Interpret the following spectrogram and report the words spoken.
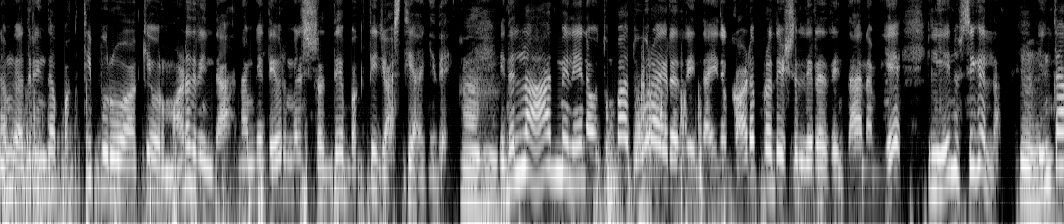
ನಮ್ಗೆ ಅದರಿಂದ ಭಕ್ತಿ ಪೂರ್ವಕ್ಕೆ ಅವ್ರು ಮಾಡೋದ್ರಿಂದ ನಮಗೆ ದೇವ್ರ ಮೇಲೆ ಶ್ರದ್ಧೆ ಭಕ್ತಿ ಜಾಸ್ತಿ ಆಗಿದೆ. ಇದೆಲ್ಲ ಆದ್ಮೇಲೆ ನಾವು ತುಂಬಾ ದೂರ ಇರೋದ್ರಿಂದ ಇದು ಕಾಡು ಪ್ರದೇಶದಲ್ಲಿ ಇರೋದ್ರಿಂದ ನಮಗೆ ಇಲ್ಲಿ ಏನು ಸಿಗಲ್ಲ. ಇಂತಹ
